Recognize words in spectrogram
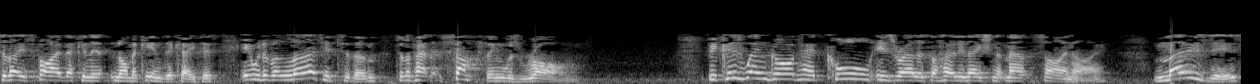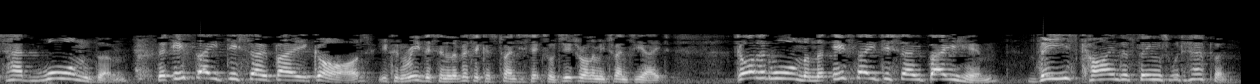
to those five economic indicators, it would have alerted to them to the fact that something was wrong. Because when God had called Israel as the holy nation at Mount Sinai, Moses had warned them that if they disobey God, you can read this in Leviticus 26 or Deuteronomy 28, God had warned them that if they disobey Him, these kind of things would happen.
